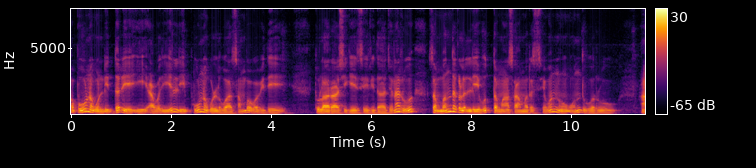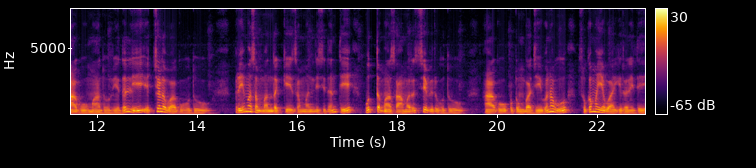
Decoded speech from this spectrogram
ಅಪೂರ್ಣಗೊಂಡಿದ್ದರೆ ಈ ಅವಧಿಯಲ್ಲಿ ಪೂರ್ಣಗೊಳ್ಳುವ ಸಂಭವವಿದೆ. ತುಲಾರಾಶಿಗೆ ಸೇರಿದ ಜನರು ಸಂಬಂಧಗಳಲ್ಲಿ ಉತ್ತಮ ಸಾಮರಸ್ಯವನ್ನು ಹೊಂದುವರು. ಹಾಗೂ ಮಾಧುರ್ಯದಲ್ಲಿ ಹೆಚ್ಚಳವಾಗುವುದು. ಪ್ರೇಮ ಸಂಬಂಧಕ್ಕೆ ಸಂಬಂಧಿಸಿದಂತೆ ಉತ್ತಮ ಸಾಮರಸ್ಯವಿರುವುದು ಹಾಗೂ ಕುಟುಂಬ ಜೀವನವು ಸುಖಮಯವಾಗಿರಲಿದೆ.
